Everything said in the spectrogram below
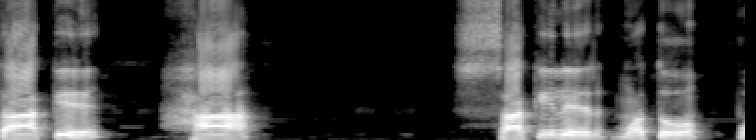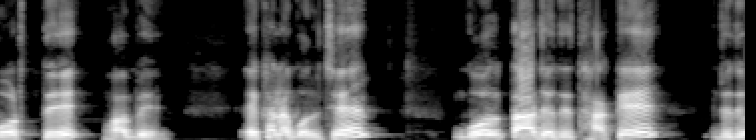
তাকে হা সাকিনের মতো পড়তে হবে। এখানে বলছে, গোলতা যদি থাকে, যদি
